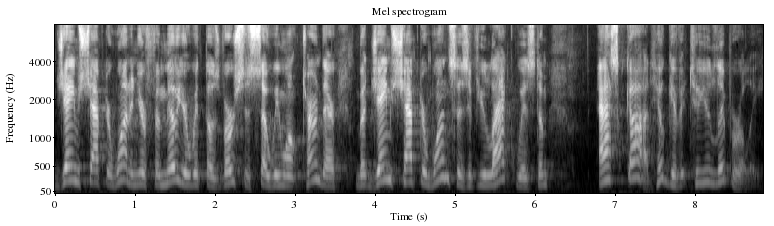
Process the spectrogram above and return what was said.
James chapter 1, and you're familiar with those verses, so we won't turn there, but James chapter 1 says, If you lack wisdom, ask God, He'll give it to you liberally.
